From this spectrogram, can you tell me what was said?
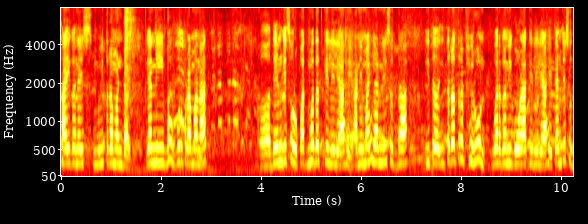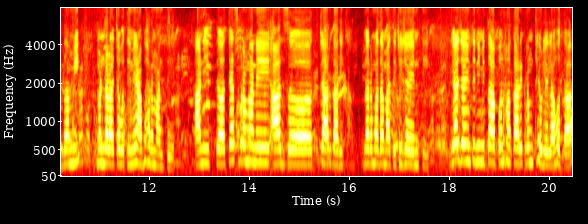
साई गणेश मित्रमंडळ यांनी भरपूर प्रमाणात देणगी स्वरूपात मदत केलेली आहे. आणि महिलांनी सुद्धा इतर इतरत्र फिरून वर्गणी गोळा केलेली आहे. त्यांचेसुद्धा मी मंडळाच्या वतीने आभार मानते. आणि त- त्याचप्रमाणे आज चार तारीख नर्मदा मातेची जयंती. या जयंतीनिमित्त आपण हा कार्यक्रम ठेवलेला होता.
